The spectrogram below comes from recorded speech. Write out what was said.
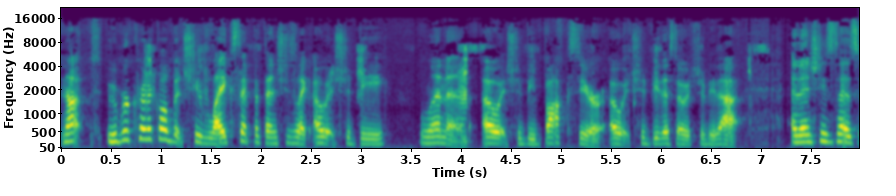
not uber critical, but she likes it. But then she's like, oh, it should be linen. Oh, it should be boxier. Oh, it should be this. Oh, it should be that. And then she says,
